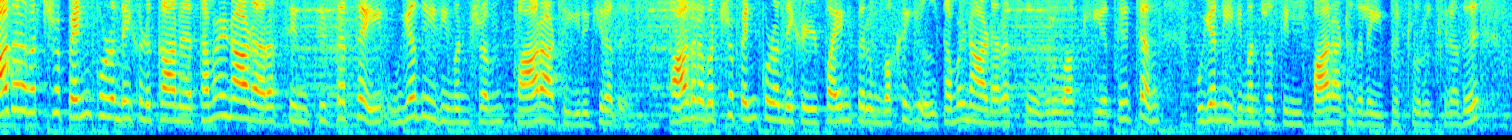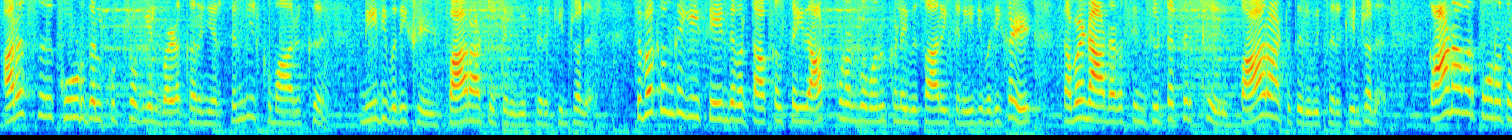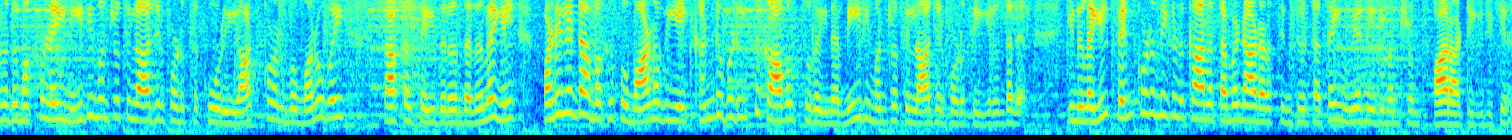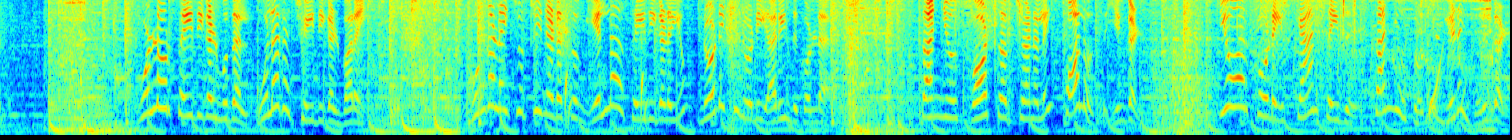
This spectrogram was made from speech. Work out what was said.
ஆதரவற்ற பெண் குழந்தைகளுக்கான தமிழ்நாடு அரசின் திட்டத்தை உயர்நீதிமன்றம் பாராட்டியிருக்கிறது. ஆதரவற்ற பெண் குழந்தைகள் பயன்பெறும் வகையில் தமிழ்நாடு அரசு உருவாக்கிய திட்டம் உயர்நீதிமன்றத்தின் பாராட்டுதலை பெற்றிருக்கிறது. அரசு கூடுதல் குற்றவியல் வழக்கறிஞர் செந்தில்குமாருக்கு நீதிபதிகள் பாராட்டு தெரிவித்திருக்கின்றனர். சிவகங்கையை சேர்ந்தவர் தாக்கல் செய்த ஆட்புணர்வு மனுக்களை விசாரித்த நீதிபதிகள் தமிழ்நாடு அரசின் திட்டத்திற்கு பாராட்டு தெரிவித்திருக்கின்றனர். காணாமற் போன தனது மக்களை நீதிமன்றத்தில் ஆஜர்படுத்த கோரி ஆட்கொணர்வு மனுவை தாக்கல் செய்திருந்த நிலையில் பனிரெண்டாம் வகுப்பு மாணவியை கண்டுபிடித்து காவல்துறையினர் நீதிமன்றத்தில் ஆஜர்படுத்தி இருந்தனர் இந்நிலையில் பெண் குழந்தைகளுக்கான தமிழ்நாடு அரசின் திட்டத்தை உயர்நீதிமன்றம் பாராட்டியிருக்கிறது. உள்ளூர் செய்திகள் முதல் உலக செய்திகள் வரை. உங்களைச் சுற்றி நடக்கும் எல்லா செய்திகளையும் நொடிக்கு நொடி அறிந்து கொள்ள. சன் நியூஸ் வாட்ஸ்அப் சேனலை ஃபாலோ செய்யுங்கள். கியூஆர் கோடை ஸ்கேன் செய்து சன் நியூஸோடு இணைந்திருங்கள்.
